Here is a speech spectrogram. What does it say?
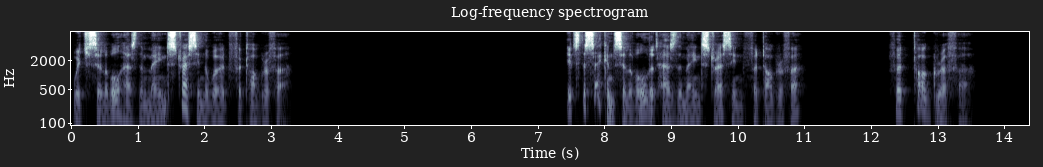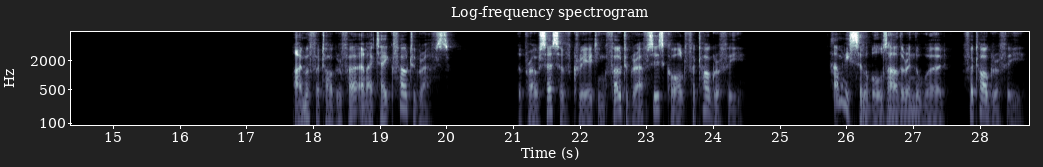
Which syllable has the main stress in the word photographer? It's the second syllable that has the main stress in photographer. Photographer. I'm a photographer and I take photographs. The process of creating photographs is called photography. How many syllables are there in the word photography?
